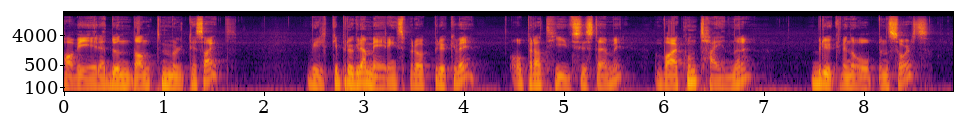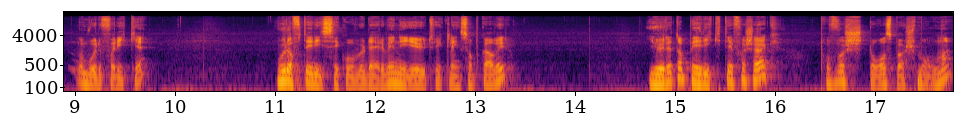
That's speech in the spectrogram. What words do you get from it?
Har vi redundant multisite? Hvilke programmeringsspråk bruker vi? Operativsystemer? Hva er konteinere? Bruker vi noe open source? Hvorfor ikke? Hvor ofte risikovurderer vi nye utviklingsoppgaver? Gjør et oppriktig forsøk på å forstå spørsmålene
